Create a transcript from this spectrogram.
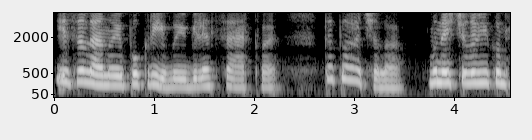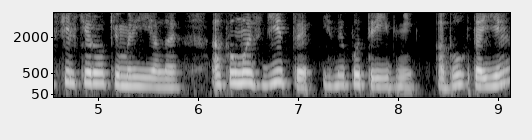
із зеленою покрівлею біля церкви? Та бачила. Вони з чоловіком стільки років мріяли, а комусь діти і не потрібні. А Бог дає.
